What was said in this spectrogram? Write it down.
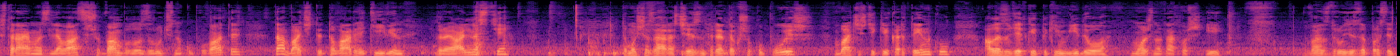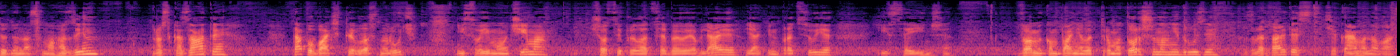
Стараємось для вас, щоб вам було зручно купувати та бачити товар, який він в реальності. Тому що зараз через інтернет, якщо купуєш, бачиш тільки картинку, але завдяки таким відео можна також і вас, друзі, запросити до нас в магазин, розказати та побачити власноруч і своїми очима, що цей прилад себе виявляє, як він працює і все інше. З вами компанія Електромотор, шановні друзі. Звертайтесь, чекаємо на вас.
